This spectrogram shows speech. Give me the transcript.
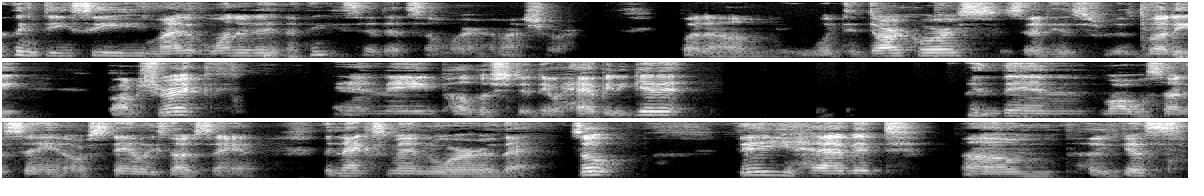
I think DC might have wanted it. I think he said that somewhere. I'm not sure. But um he went to Dark Horse, he said his his buddy Bob Schreck, and they published it. They were happy to get it. And then Marvel started saying, or Stan Lee started saying, the next men were that. So there you have it. Um, I guess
